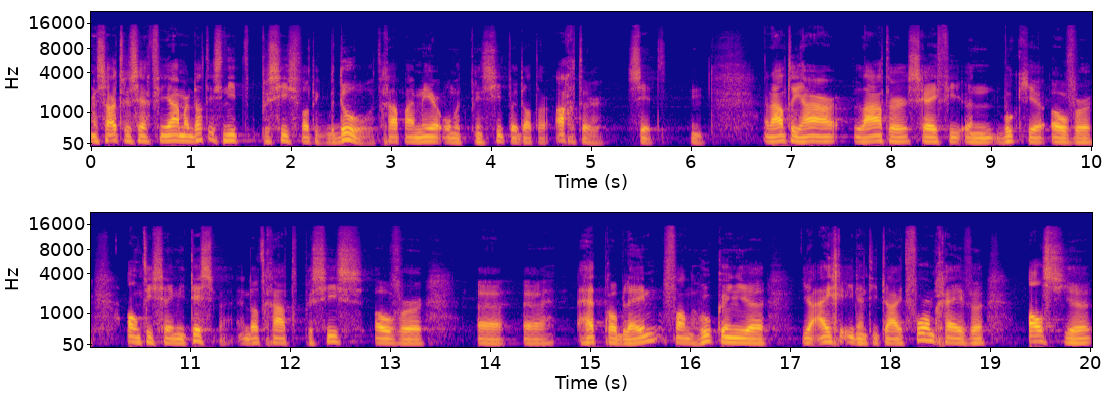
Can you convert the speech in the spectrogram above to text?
En Sartre zegt van ja, maar dat is niet precies wat ik bedoel. Het gaat mij meer om het principe dat erachter zit. Hm. Een aantal jaar later schreef hij een boekje over antisemitisme. En dat gaat precies over uh, uh, het probleem van hoe kun je je eigen identiteit vormgeven als je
